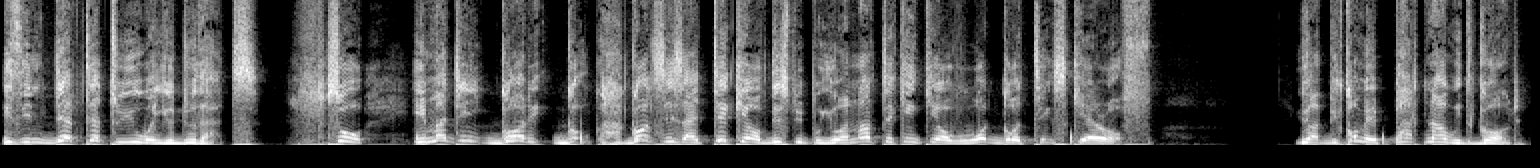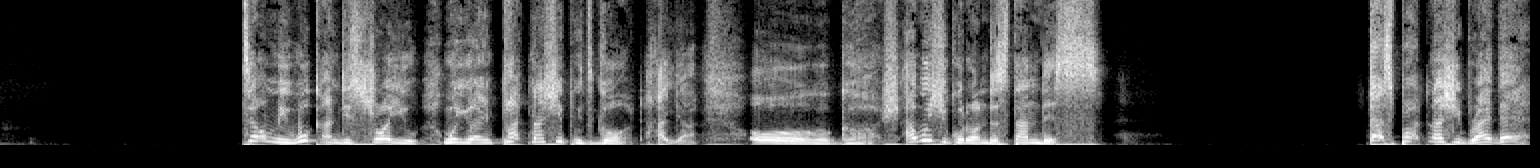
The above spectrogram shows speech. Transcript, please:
He's indebted to you when you do that. So imagine God, God, says, I take care of these people. You are not taking care of what God takes care of. You have become a partner with God. Tell me who can destroy you when you are in partnership with God? Oh gosh. I wish you could understand this. That's partnership right there.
